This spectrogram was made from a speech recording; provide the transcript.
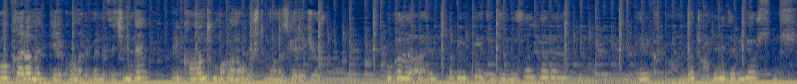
O kara maddeyi kullanabilmeniz için de bir kuantum alanı oluşturmanız gerekiyor. Bu kadar ayrıntılı bilgi edindiğinize göre beni kıvamda tahmin edebiliyorsunuz.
